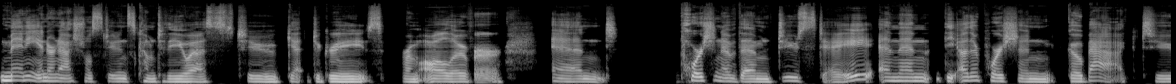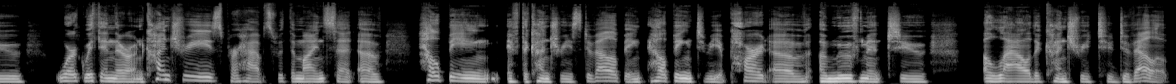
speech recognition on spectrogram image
many international students come to the US to get degrees from all over and portion of them do stay and then the other portion go back to work within their own countries, perhaps with the mindset of helping if the country is developing, helping to be a part of a movement to allow the country to develop.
